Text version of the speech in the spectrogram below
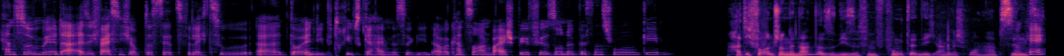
Kannst du mir da, also ich weiß nicht, ob das jetzt vielleicht zu äh, doll in die Betriebsgeheimnisse geht, aber kannst du mal ein Beispiel für so eine Business Rule geben? Hatte ich vorhin schon genannt, also diese fünf Punkte, die ich angesprochen habe, sind okay.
